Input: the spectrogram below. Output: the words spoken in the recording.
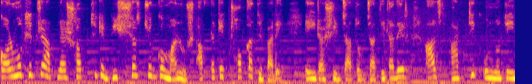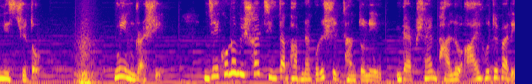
কর্মক্ষেত্রে আপনার সব থেকে বিশ্বাসযোগ্য মানুষ আপনাকে ঠকাতে পারে। এই রাশির জাতক জাতিকাদের আজ আর্থিক উন্নতি নিশ্চিত। মীন রাশি। যে কোনো বিষয়ে চিন্তা ভাবনা করে সিদ্ধান্ত নিন। ব্যবসায় ভালো আয় হতে পারে।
